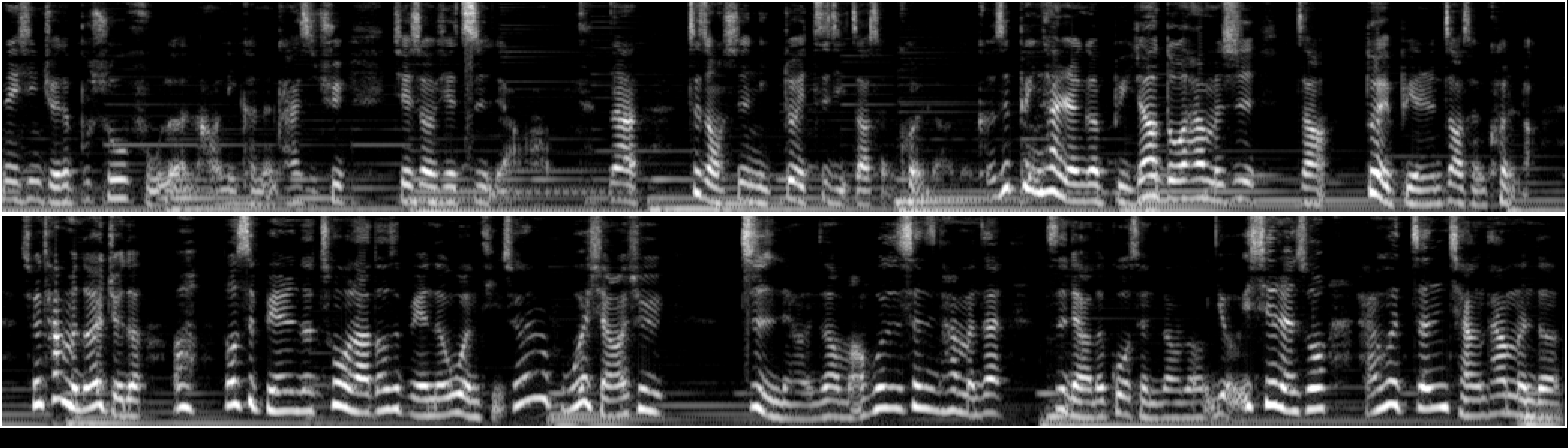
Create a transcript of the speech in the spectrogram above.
内心觉得不舒服了，然后你可能开始去接受一些治疗哈。那这种是你对自己造成困扰的。可是病态人格比较多，他们是找对别人造成困扰，所以他们都会觉得哦都是别人的错啦，都是别人的问题，所以他们不会想要去治疗，你知道吗？或者甚至他们在治疗的过程当中，有一些人说还会增强他们的。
